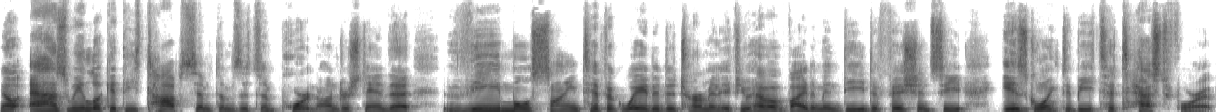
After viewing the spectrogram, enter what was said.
Now, as we look at these top symptoms, it's important to understand that the most scientific way to determine if you have a vitamin D deficiency is going to be to test for it.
